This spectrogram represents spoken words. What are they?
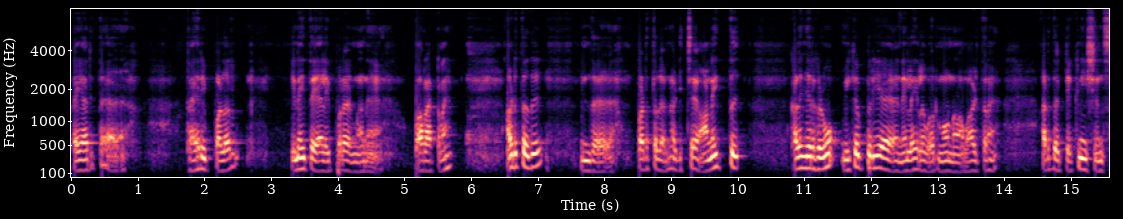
தயாரித்த தயாரிப்பாளர் இணை தயாரிப்பரை நான் பாராட்டுறேன். அடுத்தது இந்த படத்தில் நடித்த அனைத்து கலைஞர்களும் மிகப்பெரிய நிலையில் வரணும்னு நான் வாழ்த்துறேன். அடுத்த டெக்னீஷியன்ஸ்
